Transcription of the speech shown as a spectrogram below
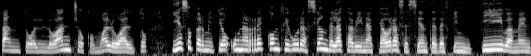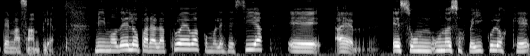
tanto en lo ancho como a lo alto y eso permitió una reconfiguración de la cabina que ahora se siente definitivamente más amplia. Mi modelo para la prueba, como les decía, eh, eh, es uno de esos vehículos que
